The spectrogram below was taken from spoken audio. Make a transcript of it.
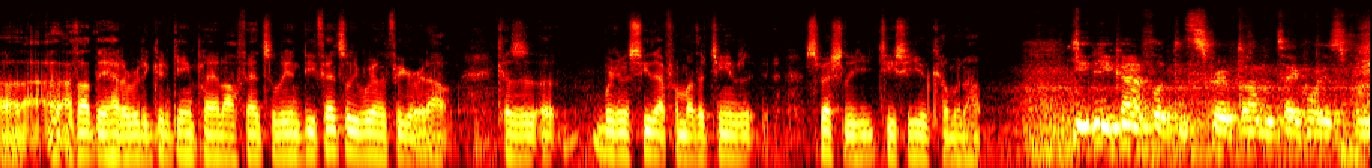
uh, I, I, thought they had a really good game plan offensively and defensively. We're going to figure it out because uh, we're going to see that from other teams, especially TCU coming up. You, you, kind of flipped the script on the takeaways from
